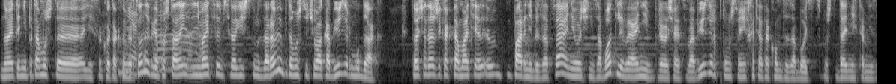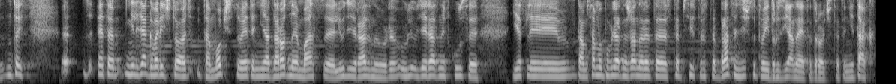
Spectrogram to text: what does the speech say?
Но это не потому, что есть какой-то окно Авертона, это потому, что она занимается своим психологическим здоровьем, потому что чувак-абьюзер мудак. Точно так же, как там отец, парни без отца, они очень заботливые, они превращаются в абьюзеров, потому что они хотят о ком-то заботиться, потому что до них там не... Ну, то есть э, это нельзя говорить, что там общество — это неоднородная масса, люди разные, у людей разные вкусы. Если там самый популярный жанр — это степ-систер, степ-брат, не значит, что твои друзья на это дрочат. Это не так.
